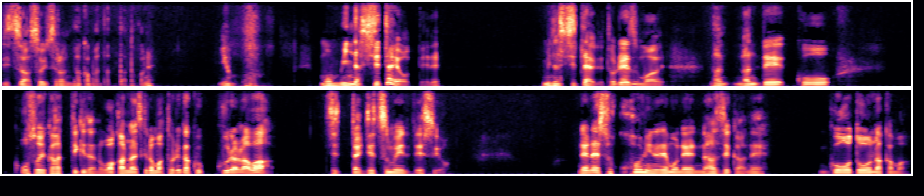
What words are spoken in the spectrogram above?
実はそいつらの仲間だったとかね。いや、もう、もうみんな知ってたよってね。みんな知ってたよで、とりあえずまあ、な、なんで、こう、襲いかかってきたのわかんないですけど、まあ、とにかくクララは、絶対絶命ですよ。でね、そこにね、でもね、なぜかね、強盗仲間、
